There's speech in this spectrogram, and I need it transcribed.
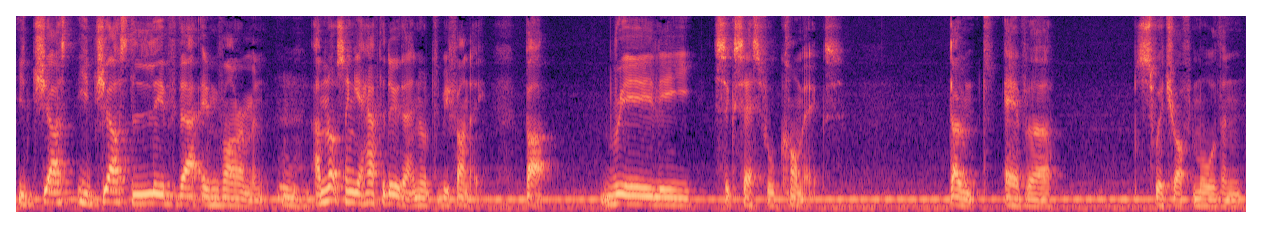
you just you just live that environment. Mm. I'm not saying you have to do that in order to be funny, but really successful comics don't ever switch off more than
